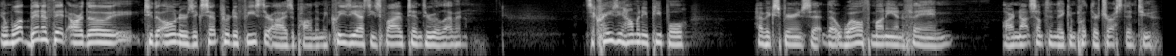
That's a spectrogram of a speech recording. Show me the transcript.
And what benefit are they to the owners except for to feast their eyes upon them? Ecclesiastes 5 10 through 11. It's crazy how many people have experienced that, that wealth, money, and fame are not something they can put their trust into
